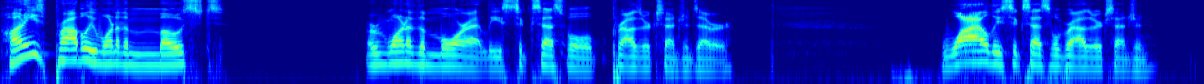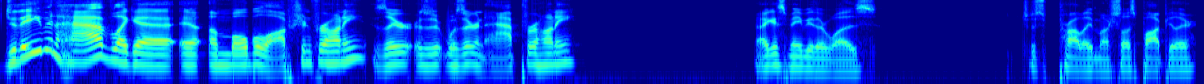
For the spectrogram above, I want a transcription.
Honey's probably one of the most, or one of the more at least successful browser extensions ever. Wildly successful browser extension. Do they even have like a, a, mobile option for Honey? Is there, is there was there an app for Honey? I guess maybe there was. Just probably much less popular.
